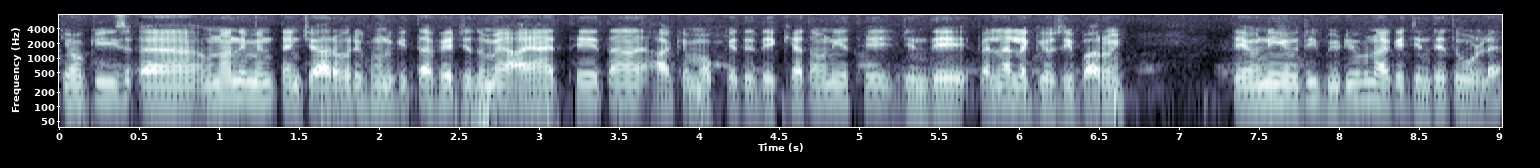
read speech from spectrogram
ਕਿਉਂਕਿ ਉਹਨਾਂ ਨੇ ਮੈਨੂੰ ਤਿੰਨ ਚਾਰ ਵਾਰੀ ਫੋਨ ਕੀਤਾ, ਫਿਰ ਜਦੋਂ ਮੈਂ ਆਇਆ ਇੱਥੇ ਤਾਂ ਆ ਕੇ ਮੌਕੇ ਤੇ ਦੇਖਿਆ ਤਾਂ ਉਹਨੇ ਇੱਥੇ ਜਿੰਦੇ ਪਹਿਲਾਂ ਲੱਗੇ ਹੋਏ ਸੀ ਬਾਹਰੋਂ ਹੀ, ਤੇ ਉਹਨੇ ਉਹਦੀ ਵੀਡੀਓ ਬਣਾ ਕੇ ਜਿੰਦੇ ਤੋੜ ਲਿਆ,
